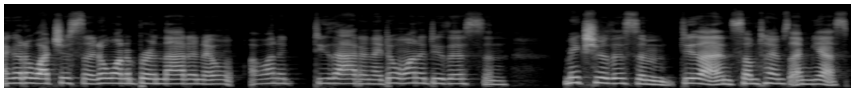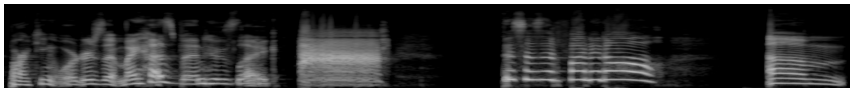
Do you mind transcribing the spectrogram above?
I got to watch this and I don't want to burn that and I, I want to do that and I don't want to do this and make sure this and do that and sometimes I'm yes barking orders at my husband who's like ah this isn't fun at all um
